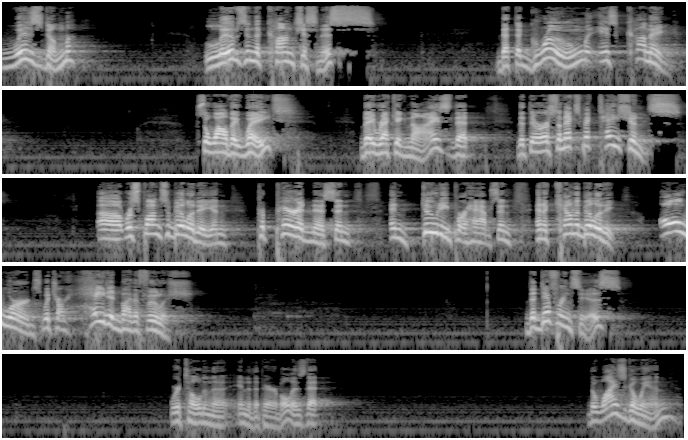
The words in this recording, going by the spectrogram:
Wisdom lives in the consciousness that the groom is coming. So while they wait, they recognize that, that there are some expectations, uh, responsibility, and preparedness, and, and duty, perhaps, and, and accountability. All words which are hated by the foolish. The difference is, we're told in the end of the parable, is that the wise go in,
